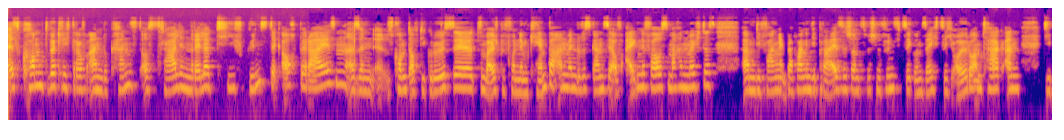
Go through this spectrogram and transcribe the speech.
es kommt wirklich drauf an. Du kannst Australien relativ günstig auch bereisen. Also es kommt auf die Größe zum Beispiel von dem Camper an, wenn du das Ganze auf eigene Faust machen möchtest. Ähm, die fangen, da fangen die Preise schon zwischen 50 und 60 Euro am Tag an. Die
